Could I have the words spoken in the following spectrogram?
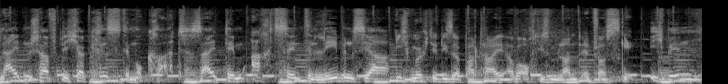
leidenschaftlicher Christdemokrat seit dem 18. Lebensjahr. Ich möchte dieser Partei, aber auch diesem Land etwas geben. Ich bin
